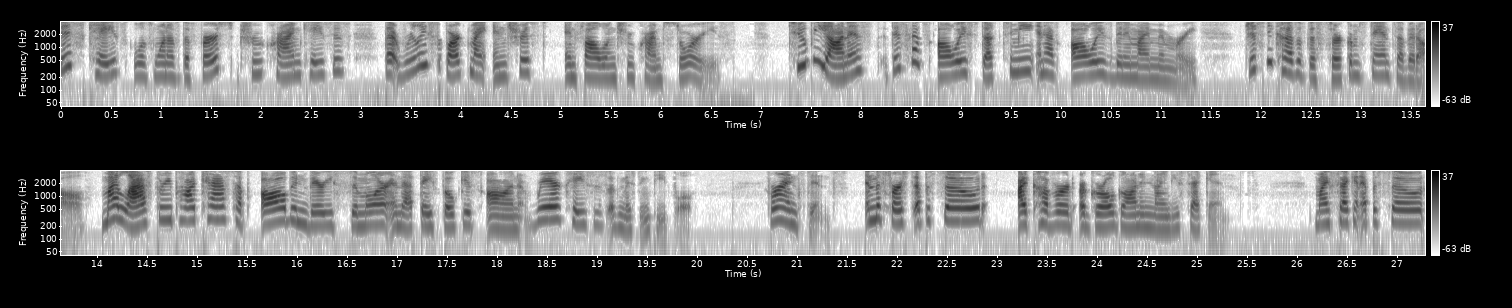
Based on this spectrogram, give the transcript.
This case was one of the first true crime cases that really sparked my interest in following true crime stories. To be honest, this has always stuck to me and has always been in my memory, just because of the circumstance of it all. My last three podcasts have all been very similar in that they focus on rare cases of missing people. For instance, in the first episode, I covered A Girl Gone in 90 Seconds. My second episode,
